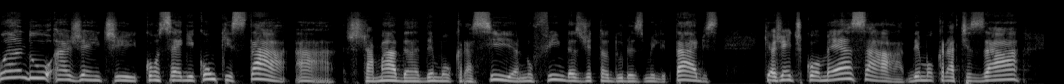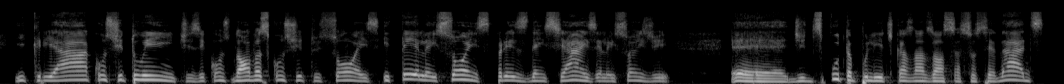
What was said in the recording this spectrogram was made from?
Quando a gente consegue conquistar a chamada democracia no fim das ditaduras militares, que a gente começa a democratizar e criar constituintes e novas constituições e ter eleições presidenciais, eleições de é, de disputa política nas nossas sociedades,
